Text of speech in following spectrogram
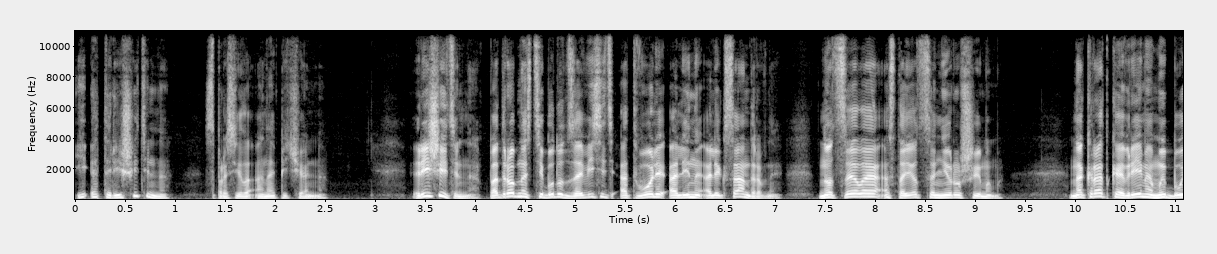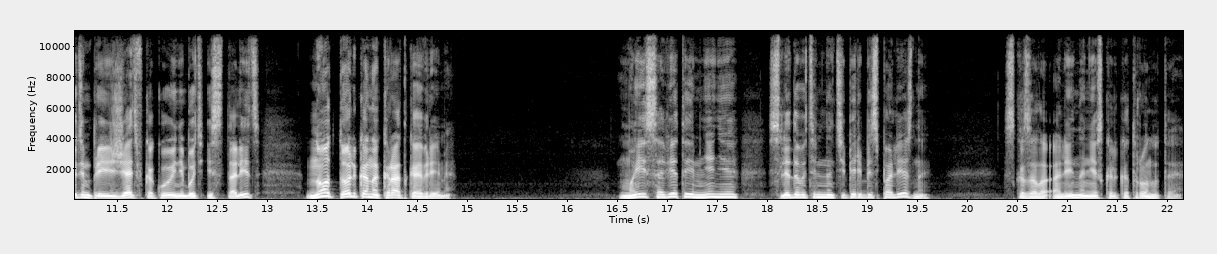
«И это решительно?» — спросила она печально. Решительно. Подробности будут зависеть от воли Алины Александровны, но целое остается нерушимым. На краткое время мы будем приезжать в какую-нибудь из столиц, но только на краткое время. «Мои советы и мнения, следовательно, теперь бесполезны», — сказала Алина, несколько тронутая.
